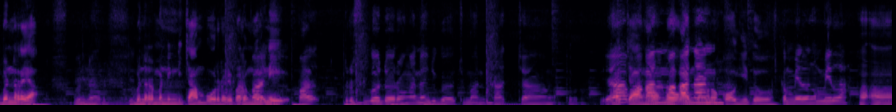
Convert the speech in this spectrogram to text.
Bener ya? Bener. Bener mending dicampur daripada murni. pa- terus gua dorongannya juga cuman kacang tuh. Ya kacang makan rokok makanan kacang rokok gitu. kemil ngemil lah. Heeh.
